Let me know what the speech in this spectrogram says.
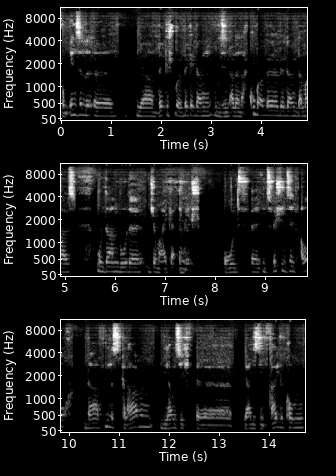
vom Insel äh, ja, weggegangen. Die sind alle nach Kuba gegangen damals. Und dann wurde Jamaika Englisch. Und äh, inzwischen sind auch da viele Sklaven, die haben sich, äh, ja, die sind freigekommen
